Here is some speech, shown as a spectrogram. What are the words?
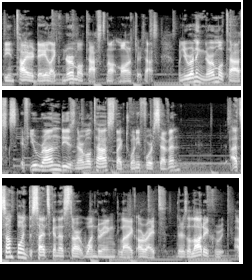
the entire day, like normal tasks, not monitor tasks, when you're running normal tasks, if you run these normal tasks like 24 7, at some point the site's gonna start wondering like all right there's a lot of uh,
